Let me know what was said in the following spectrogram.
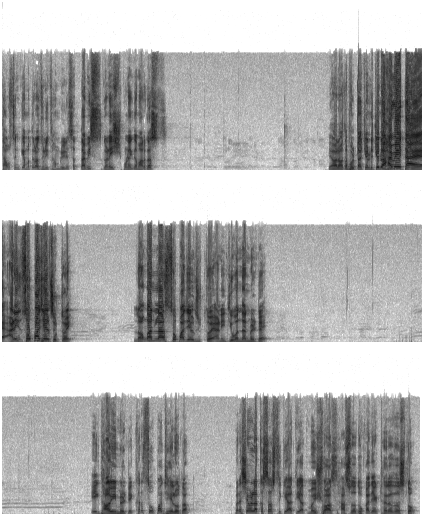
धावसंख्या मात्र अजूनही थांबलेली सत्तावीस गणेश पुन्हा एकदा मार्गस्थ. यावाला मात्र फुलटा चेंडू चेंडू हवेत आहे. आणि सोपा झेल सुटतोय. लॉंगॉनला सोपा झेल सुटतोय आणि जीवनदान मिळतोय. एक धावही मिळते. खरंच सोपा झेल होता. बऱ्याचशा वेळेला कसं असतं की अति आत्मविश्वास हा सुद्धा धोकादायक ठरत असतो.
